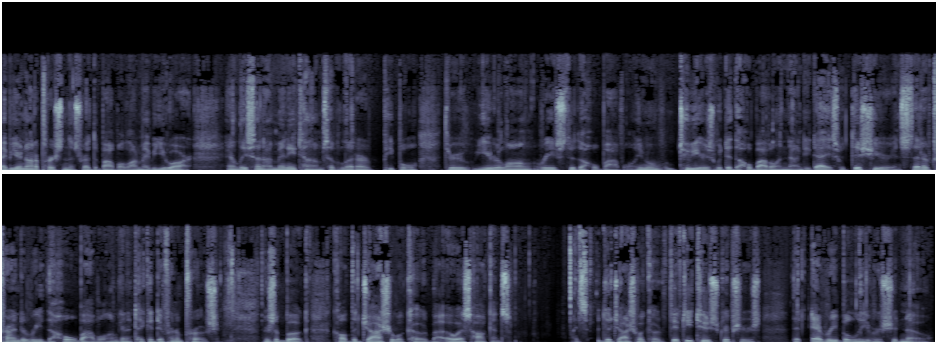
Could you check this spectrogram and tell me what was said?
Maybe you're not a person that's read the Bible a lot. Maybe you are. And Lisa and I many times have led our people through year long reads through the whole Bible. Even two years we did the whole Bible in 90 days. But this year, instead of trying to read the whole Bible, I'm going to take a different approach. There's a book called The Joshua Code by O.S. Hawkins. It's the Joshua Code, 52 scriptures that every believer should know.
